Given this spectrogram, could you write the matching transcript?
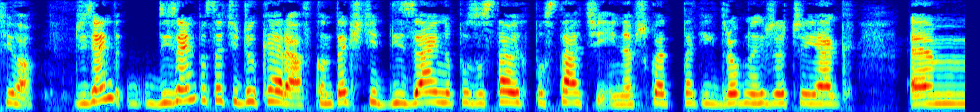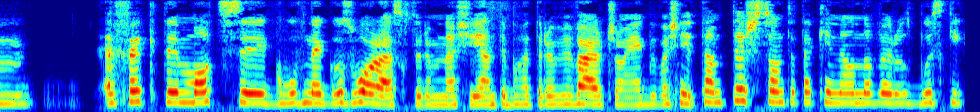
cicho, design, design postaci Jokera w kontekście designu pozostałych postaci i na przykład takich drobnych rzeczy jak em, efekty mocy głównego złora, z którym nasi antybohaterowie walczą. Jakby właśnie tam też są te takie neonowe rozbłyski.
